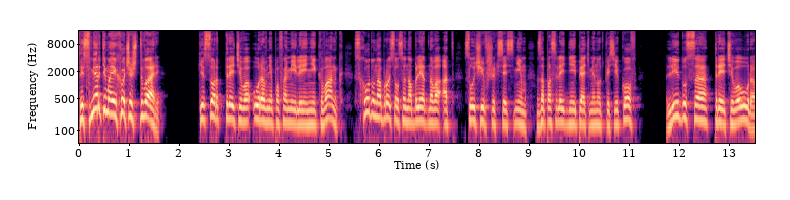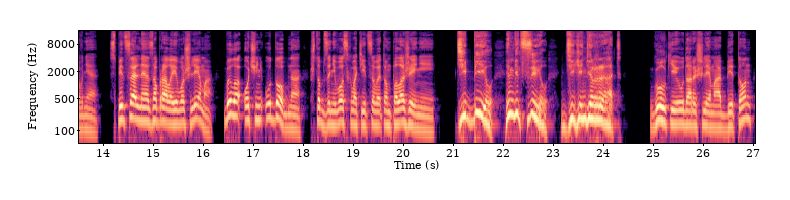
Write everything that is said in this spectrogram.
Ты смерти моей хочешь, тварь!» Кисорт третьего уровня по фамилии Ник Ванг сходу набросился на бледного от случившихся с ним за последние пять минут косяков Лидуса третьего уровня. Специальное забрало его шлема было очень удобно, чтобы за него схватиться в этом положении. «Дебил! Имбецил! Дегенерат!» Гулкие удары шлема об бетон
